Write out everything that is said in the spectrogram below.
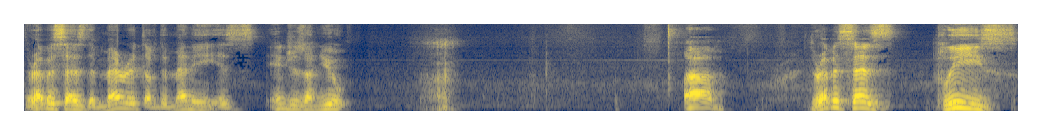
the Rebbe says the merit of the many is hinges on you. Um, the Rebbe says, please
